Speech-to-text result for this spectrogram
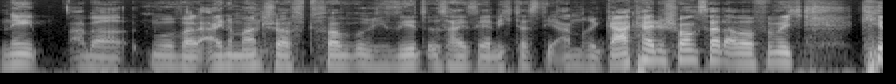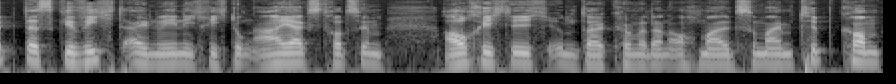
Nee, aber nur weil eine Mannschaft favorisiert ist, heißt ja nicht, dass die andere gar keine Chance hat. Aber für mich kippt das Gewicht ein wenig Richtung Ajax. Trotzdem auch richtig. Und da können wir dann auch mal zu meinem Tipp kommen.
